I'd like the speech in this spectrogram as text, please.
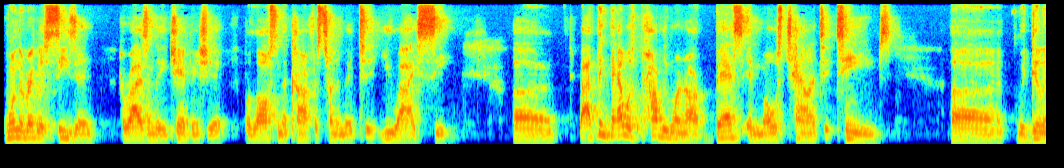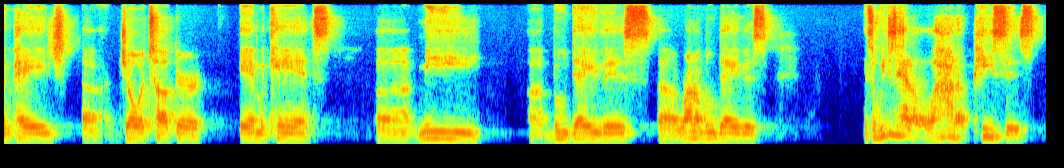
won the regular season Horizon League championship, but lost in the conference tournament to UIC. Uh, but I think that was probably one of our best and most talented teams uh, with Dylan Page, uh, Joah Tucker, Ed McCants, uh, me, uh, Boo Davis, uh, Ronald Boo Davis. And so we just had a lot of pieces,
